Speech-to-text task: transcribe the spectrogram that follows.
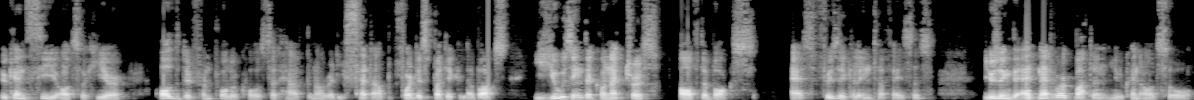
you can see also here all the different protocols that have been already set up for this particular box using the connectors of the box as physical interfaces. Using the Add Network button, you can also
